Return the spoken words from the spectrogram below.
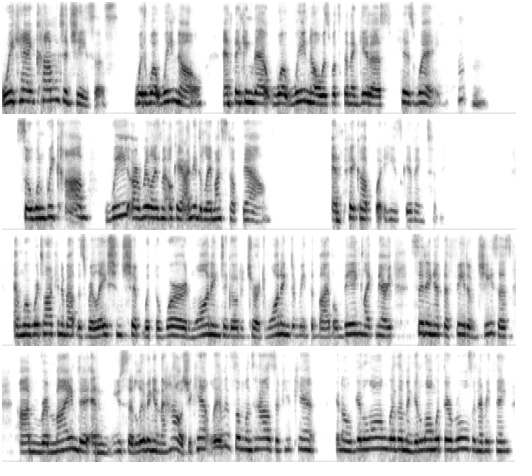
We can't come to Jesus with what we know and thinking that what we know is what's going to get us his way. Mm-mm. So when we come, we are realizing, okay, I need to lay my stuff down and pick up what he's giving to me. And when we're talking about this relationship with the word, wanting to go to church, wanting to read the Bible, being like Mary, sitting at the feet of Jesus, I'm reminded, and you said living in the house. You can't live in someone's house if you can't, you know, get along with them and get along with their rules and everything.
